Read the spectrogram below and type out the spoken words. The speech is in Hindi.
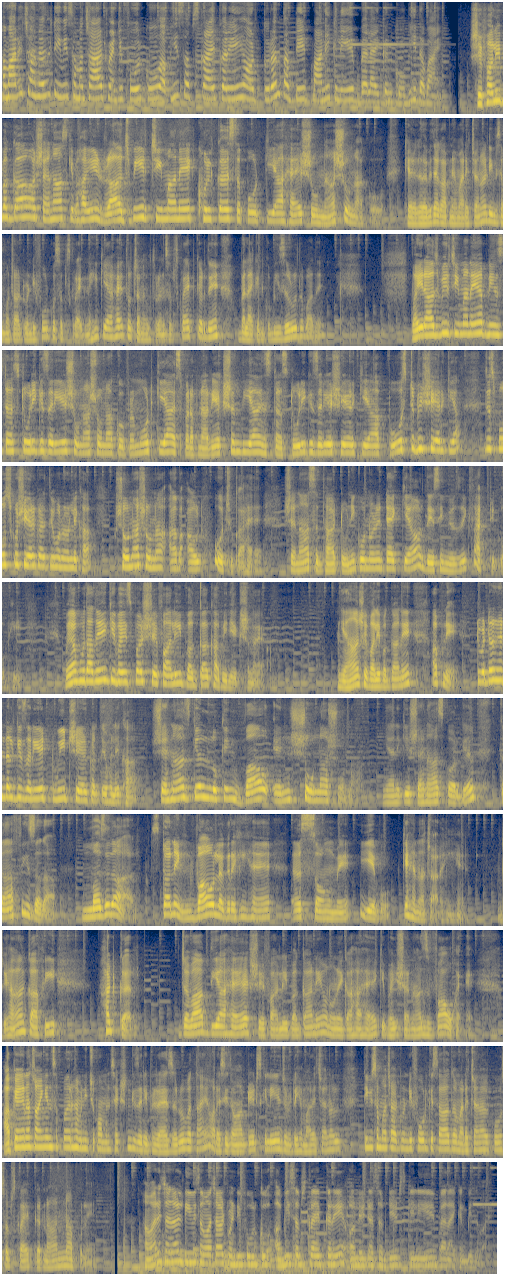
हमारे चैनल टीवी समाचार 24 को अभी सब्सक्राइब करें और तुरंत अपडेट पाने के लिए बेल आइकन को भी दबाएँ। शिफाली बग्गा और शहनाज के भाई राजवीर चीमा ने खुलकर सपोर्ट किया है शोना शोना को खैर, अगर अभी तक आपने हमारे चैनल टीवी समाचार 24 को सब्सक्राइब नहीं किया है तो चैनल को तुरंत सब्सक्राइब कर दें, बेल आइकन को भी ज़रूर दबा दें वही राजवीर चीमा ने अपनी इंस्टा स्टोरी के ज़रिए शोना शोना को प्रमोट किया, इस पर अपना रिएक्शन दिया, इंस्टा स्टोरी के ज़रिए शेयर किया पोस्ट भी शेयर किया, जिस पोस्ट को शेयर करते हुए उन्होंने लिखा, शोना शोना अब आउट हो चुका है। शनाज सिद्धार्थ, टोनी को उन्होंने टैग किया और देसी म्यूज़िक फैक्ट्री को भी। वही आपको बता दें कि भाई इस पर शेफाली बग्गा का भी रिएक्शन आया। यहाँ शेफाली बग्गा ने अपने ट्विटर हैंडल के ज़रिए ट्वीट शेयर करते हुए लिखा, Shehnaaz Gill looking wow in Shona Shona. यानी कि शहनाज कौर गिल, काफ़ी ज़्यादा मज़ेदार स्टनिंग वाव लग रही हैं इस सॉन्ग में ये वो कहना चाह रही हैं। जी हाँ काफ़ी हटकर जवाब दिया है शेफाली बग्गा ने। उन्होंने कहा है कि भाई शहनाज वाव है। आप क्या कहना चाहेंगे इन सब पर? हमें नीचे कमेंट सेक्शन के ज़रिए अपनी राय ज़रूर बताएँ और ऐसी तमाम अपडेट्स के लिए जुड़े हमारे चैनल टीवी समाचार 24 के साथ। हमारे चैनल को सब्सक्राइब करना ना भूलें। हमारे चैनल टीवी समाचार 24 को अभी सब्सक्राइब करें और लेटेस्ट अपडेट्स के लिए बेल आइकन भी दबाएँ।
